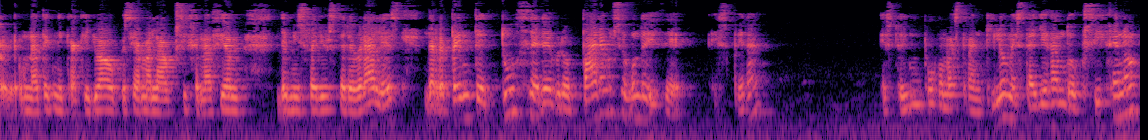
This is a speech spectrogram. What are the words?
eh, una técnica que yo hago que se llama la oxigenación de hemisferios cerebrales, de repente tu cerebro para un segundo y dice, espera, estoy un poco más tranquilo, me está llegando oxígeno,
